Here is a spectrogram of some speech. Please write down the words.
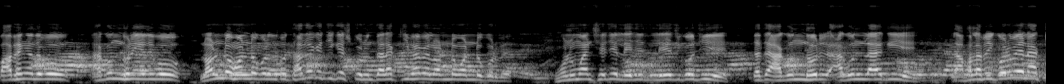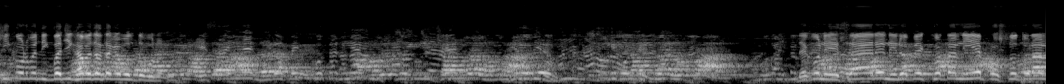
পা ভেঙে দেবো আগুন ধরিয়ে দেবো লন্ডভন্ড করে দেবো তাদেরকে জিজ্ঞেস করুন তারা কীভাবে লন্ডভন্ড করবে? হনুমান সেজে লেজ লেজ গজিয়ে তাতে আগুন ধরে আগুন লাগিয়ে লাফালাফি করবে না কি করবে, ডিগবাজি খাবে তাদেরকে বলতে বলুন। দেখুন এসআইআর এর নিরপেক্ষতা নিয়ে প্রশ্ন তোলার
